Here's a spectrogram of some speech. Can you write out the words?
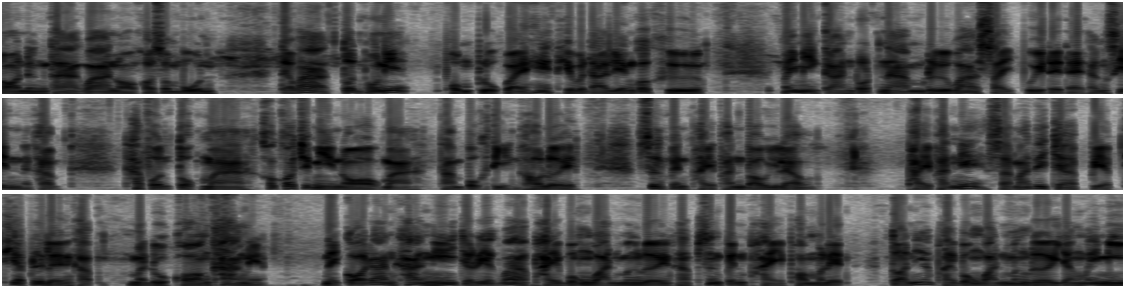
นอหนึ่งถ้าหากว่านอเขาสมบูรณ์ แต่ว่าต้นพวกนี้ ผมปลูกไว้ให้เทวดาเลี้ยงก็คือ ไม่มีการรดน้ำหรือว่าใส่ปุ๋ยใดๆทั้งสิ้นนะครับ ถ้าฝนตกมาเขาก็จะมีหน่อออกมาตามปกติของเขาเลย ซึ่งเป็นไผ่พันธุ์เบาอยู่แล้ว ไผ่พันธุ์นี้สามารถที่จะเปรียบเทียบได้เลยครับ มาดูกอข้างเนี่ย ในกอด้านข้างนี้จะเรียกว่าไผ่บงหวานเมืองเลยครับ ซึ่งเป็นไผ่พร้อมเมล็ด ตอนนี้ไผ่บงหวานเมืองเลยยังไม่มี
